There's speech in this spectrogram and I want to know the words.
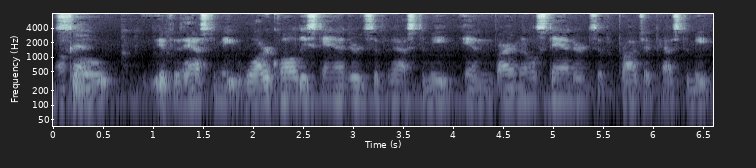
Okay. So if it has to meet water quality standards, if it has to meet environmental standards, if a project has to meet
